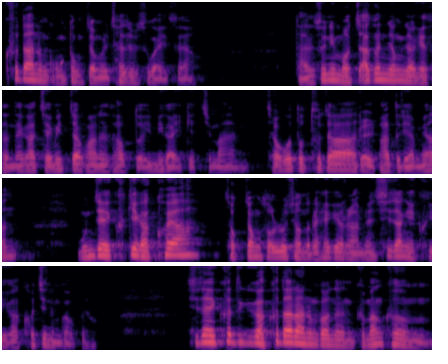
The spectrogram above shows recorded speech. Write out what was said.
크다는 공통점을 찾을 수가 있어요. 단순히 뭐 작은 영역에서 내가 재밌자고 하는 사업도 의미가 있겠지만 적어도 투자를 받으려면 문제의 크기가 커야 적정 솔루션으로 해결을 하면 시장의 크기가 커지는 거고요. 시장의 크기가 크다라는 거는 그만큼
